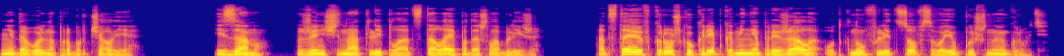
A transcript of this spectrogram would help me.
недовольно пробурчал я. И заму. Женщина отлипла от стола и подошла ближе. Отставив кружку, крепко меня прижала, уткнув лицо в свою пышную грудь.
